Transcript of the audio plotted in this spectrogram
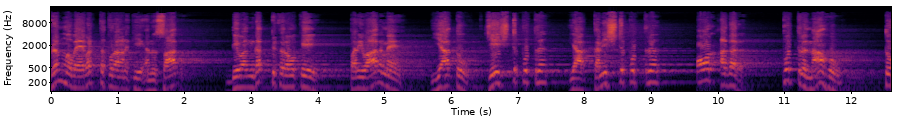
ब्रह्म वैवर्त पुराण के अनुसार दिवंगत पितरों के परिवार में या तो ज्येष्ठ पुत्र या कनिष्ठ पुत्र, और अगर पुत्र ना हो तो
